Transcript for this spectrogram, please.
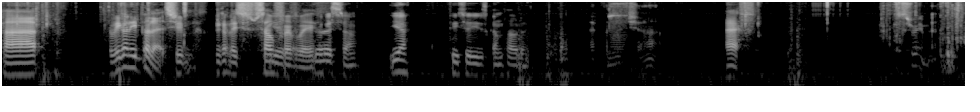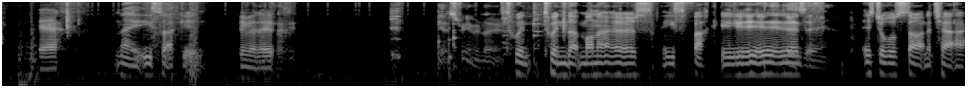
Uh, have we got any bullets? Should, we got no sulfur, Yeah, have we? There is some. Yeah. PC use gunpowder. F in. F. Stream it. Yeah. Mate, he's fucking Stream a loot. Yeah, twin twinned up monitors. He's fucking Is he? his jaws starting to chatter.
